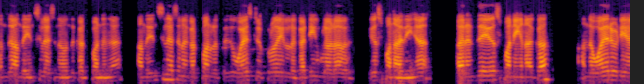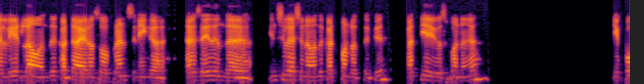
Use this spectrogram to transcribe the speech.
வந்து அந்த இன்சுலேஷனை வந்து கட் பண்ணுங்க. அந்த இன்சுலேஷனை கட் பண்ணுறதுக்கு ஒயர் ஸ்ட்ரிப்போ இல்லை கட்டிங் பிளேடோ யூஸ் பண்ணாதீங்க. அது ரெண்டு யூஸ் பண்ணீங்கன்னாக்கா அந்த ஒயருடைய லீட்லாம் வந்து கட் ஆகிடும் ஸோ ஃப்ரெண்ட்ஸ் நீங்கள் தயவுசெய்து இந்த இன்சுலேஷனை வந்து கட் பண்ணுறதுக்கு கத்தியை யூஸ் பண்ணுங்கள் இப்போ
